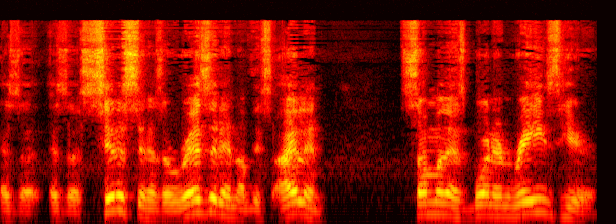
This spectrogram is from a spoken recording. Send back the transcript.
as a as a citizen, as a resident of this island, someone that's born and raised here,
